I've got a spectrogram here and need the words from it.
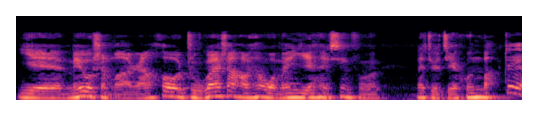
也没有什么，然后主观上好像我们也很幸福，那就结婚吧。对，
